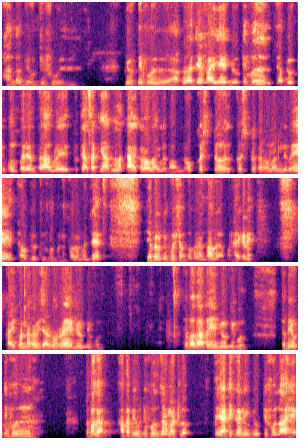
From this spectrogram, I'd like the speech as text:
आलं ब्युटिफुल ब्युटिफुल आपल्याला जे पाहिजे ब्युटिफुल त्या ब्युटिफुल पर्यंत आलोय. तर त्यासाठी आपल्याला काय करावं लागलं? भावनो कष्ट. कष्ट करावं लागले रे. त्या ब्युटिफुल पर्यंत आलो. म्हणजेच या ब्युटिफुल शब्दापर्यंत आलोय आपण. आहे का नाही? काही पण नका विचार करू रे. ब्युटिफुल तर बघा आता हे ब्युटिफुल तर ब्युटिफुल तर बघा आता ब्युटिफुल जर म्हटलं तर या ठिकाणी ब्युटिफुल आहे.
